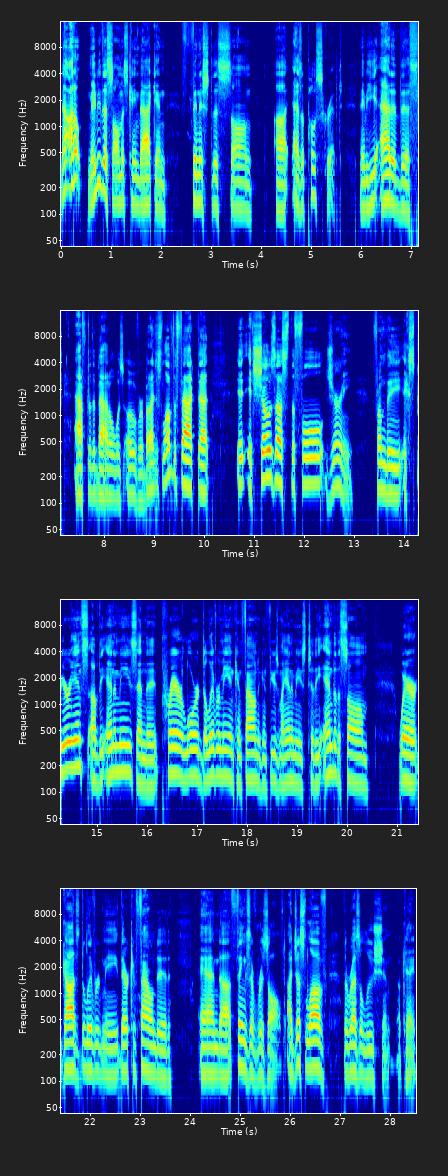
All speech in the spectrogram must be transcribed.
Now, I don't, maybe the psalmist came back and finished this song uh, as a postscript. Maybe he added this after the battle was over. But I just love the fact that it, it shows us the full journey from the experience of the enemies and the prayer, Lord, deliver me and confound and confuse my enemies, to the end of the psalm where God's delivered me, they're confounded, and uh, things have resolved. I just love the resolution, okay?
